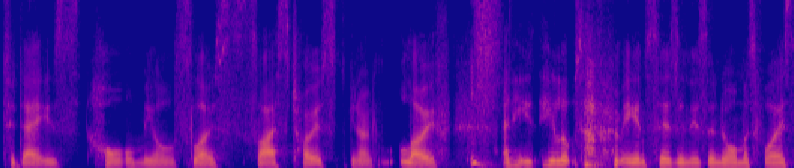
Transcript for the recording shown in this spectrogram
today's wholemeal slow sliced toast, you know, loaf, and he he looks up at me and says in this enormous voice,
